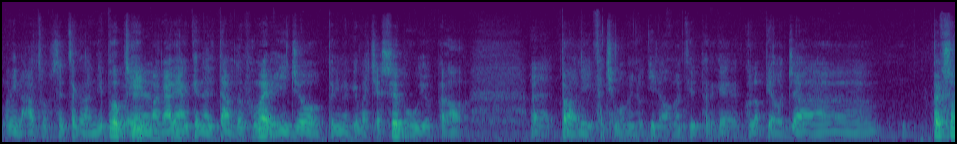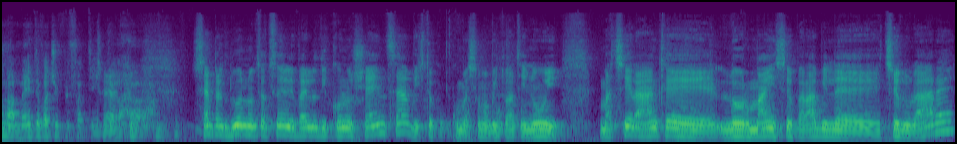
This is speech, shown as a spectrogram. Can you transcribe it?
arrivato senza grandi problemi, certo. magari anche nel tardo pomeriggio, prima che facesse buio, però, eh, però lì facevo meno chilometri perché con la pioggia personalmente faccio più fatica. Certo. Sempre due annotazioni a livello di conoscenza, visto come siamo abituati noi, ma c'era anche l'ormai inseparabile cellulare,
